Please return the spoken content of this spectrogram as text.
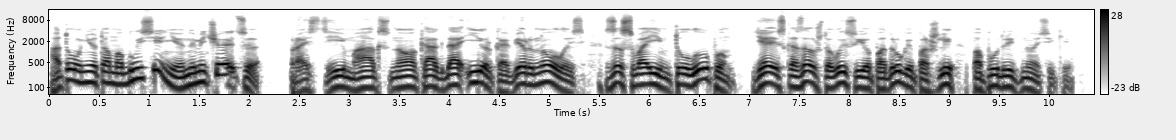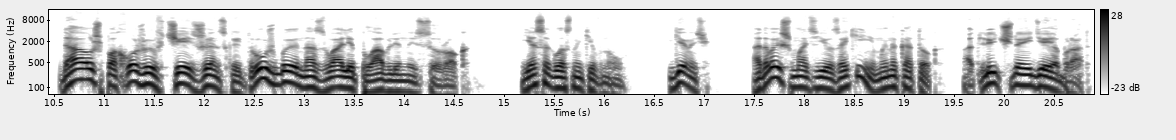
А то у нее там облысение намечается. «Прости, Макс, но когда Ирка вернулась за своим тулупом, я ей сказал, что вы с ее подругой пошли попудрить носики. Да уж, похоже, в честь женской дружбы назвали плавленый сырок». Я согласно кивнул. «Геныч, а давай ж, мать ее, закинем и на каток». «Отличная идея, брат.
